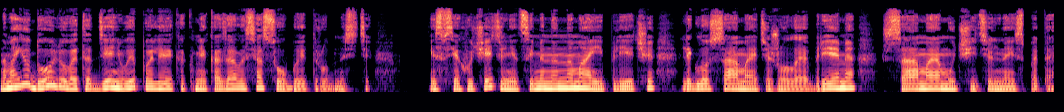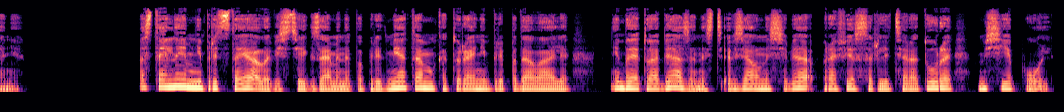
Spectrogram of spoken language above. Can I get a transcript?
На мою долю в этот день выпали, как мне казалось, особые трудности. Из всех учительниц именно на мои плечи легло самое тяжелое бремя, самое мучительное испытание. Остальным не предстояло вести экзамены по предметам, которые они преподавали — ибо эту обязанность взял на себя профессор литературы мсье Поль.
